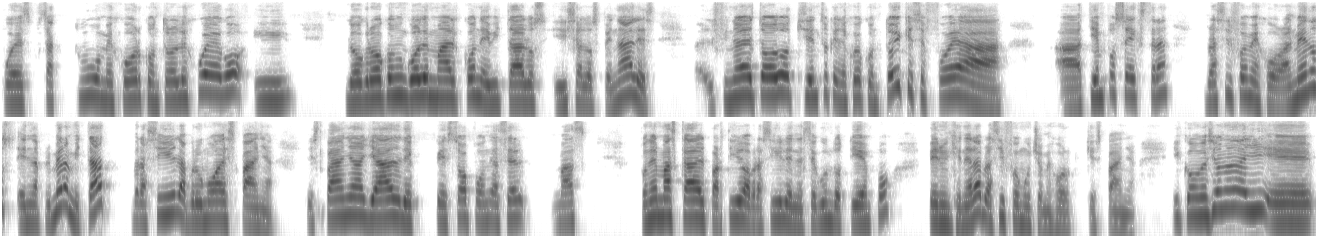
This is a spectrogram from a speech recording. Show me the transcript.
pues tuvo mejor control de juego y logró con un gol de Malcon evitar los, irse a los penales. Al final de todo, siento que en el juego con todo y que se fue a, a tiempos extra, Brasil fue mejor. Al menos en la primera mitad, Brasil abrumó a España. España ya le empezó a poner, a hacer más, poner más cara el partido a Brasil en el segundo tiempo pero en general Brasil fue mucho mejor que España. Y como mencionan ahí, eh,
